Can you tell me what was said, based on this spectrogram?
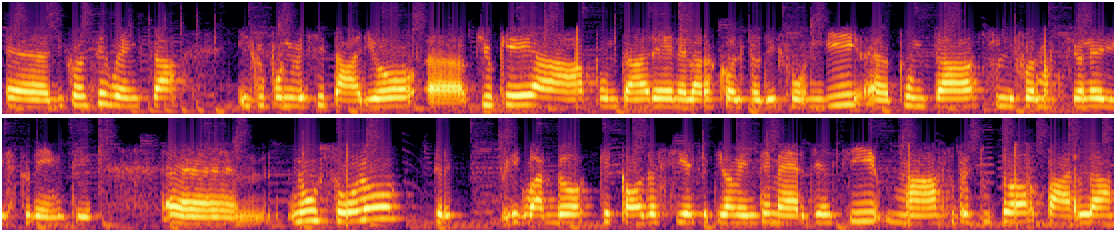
Eh, di conseguenza il gruppo universitario eh, più che a puntare nella raccolta dei fondi eh, punta sull'informazione degli studenti, ehm, non solo per, riguardo che cosa sia effettivamente emergency, ma soprattutto parla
